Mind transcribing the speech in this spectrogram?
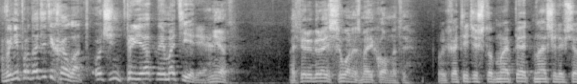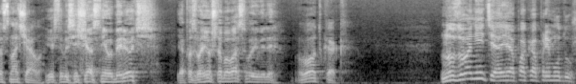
вы не продадите халат? Очень приятная материя. Нет. А теперь убирайся вон из моей комнаты. Вы хотите, чтобы мы опять начали все сначала? Если вы сейчас не уберетесь, я позвоню, чтобы вас вывели. Вот как. Ну, звоните, а я пока приму душ.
